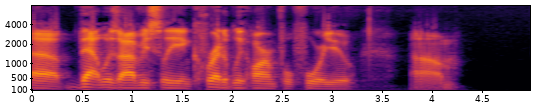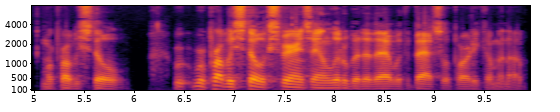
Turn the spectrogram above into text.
uh, that was obviously incredibly harmful for you. Um, we're probably still we're probably still experiencing a little bit of that with the bachelor party coming up.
